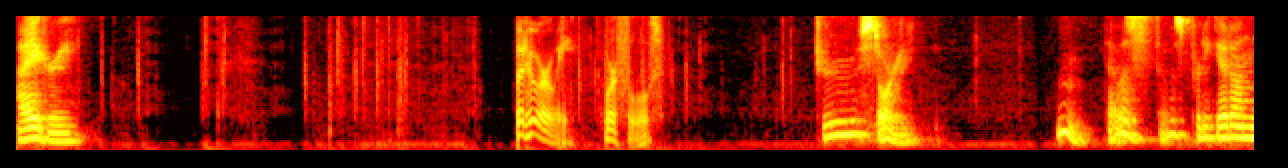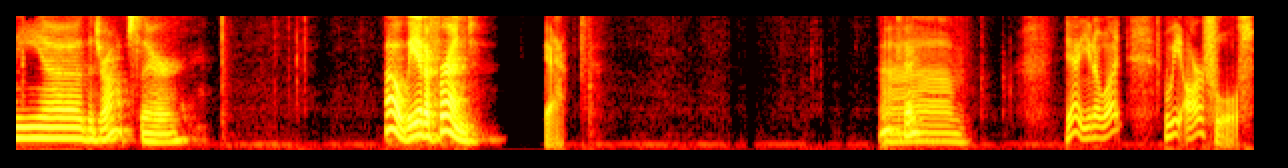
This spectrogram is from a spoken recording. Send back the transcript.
I agree. But who are we? We're fools. True story. Hmm, that was that was pretty good on the uh the drops there. Oh, we had a friend. Yeah. Okay. Um, yeah, you know what? We are fools.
